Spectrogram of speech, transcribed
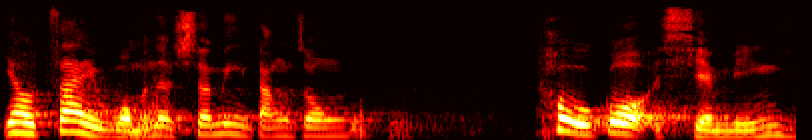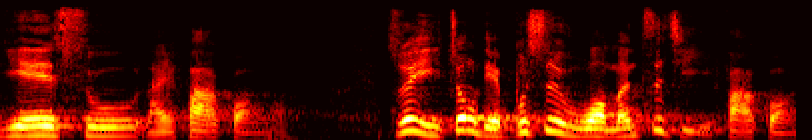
要在我们的生命当中。透过显明耶稣来发光哦，所以重点不是我们自己发光，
